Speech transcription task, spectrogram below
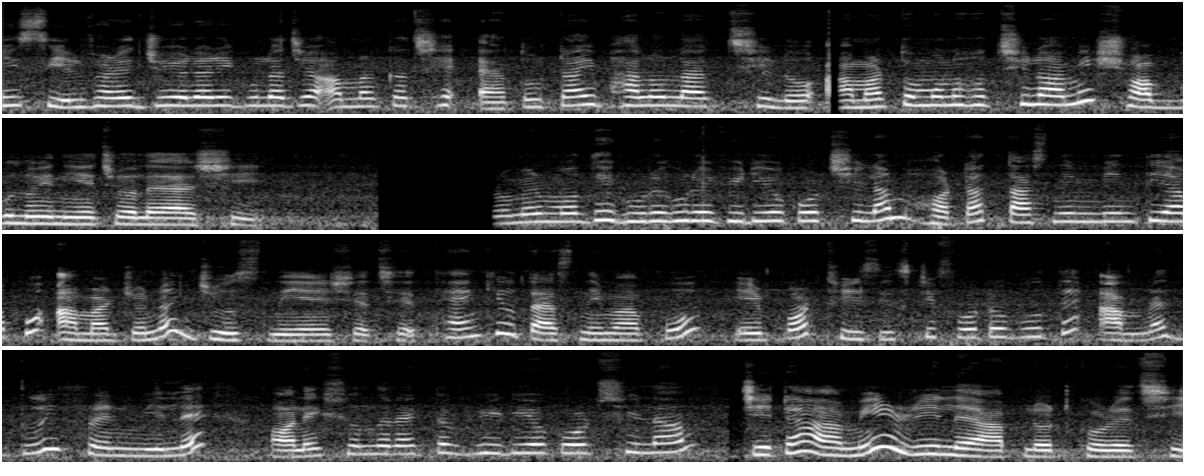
এই সিলভারের জুয়েলারিগুলো যে আমার কাছে এতটাই ভালো লাগছিল, আমার তো মনে হচ্ছিল আমি সবগুলোই নিয়ে চলে আসি। গরমের মধ্যে ঘুরে ঘুরে ভিডিও করছিলাম, হঠাৎ তাসনিম বিনতি আপু আমার জন্য জুস নিয়ে এসেছে। থ্যাংক ইউ তাসনিম আপু। এরপর থ্রি সিক্সটি ফটো বুথে আমরা দুই ফ্রেন্ড মিলে অনেক সুন্দর একটা ভিডিও করছিলাম, যেটা আমি রিলে আপলোড করেছি।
